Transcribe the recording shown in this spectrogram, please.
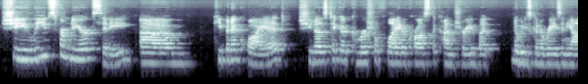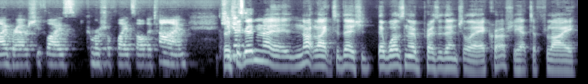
she leaves from New York City, um, keeping it quiet. She does take a commercial flight across the country, but nobody's going to raise any eyebrows. She flies commercial flights all the time. So she, she didn't, uh, not like today. She there was no presidential aircraft. She had to fly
